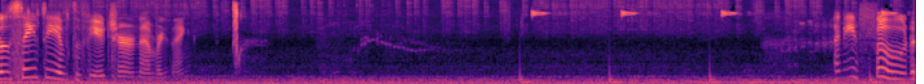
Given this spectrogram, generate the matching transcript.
For the safety of the future and everything. I need food.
